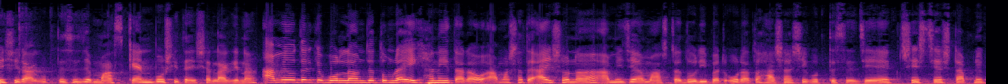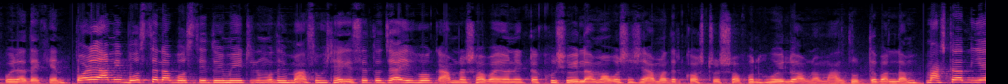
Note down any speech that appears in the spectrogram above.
বেশি রাগ উঠতেছে যে, মাছ কেন বসিতে এসে লাগে না? আমি ওদেরকে বললাম যে, তোমরা এখানেই দাঁড়াও, আমার সাথে আইসো না। আমি যে মাছটা ধরি বাট ওরা তো হাসাহাসি করতেছে যে, শেষ চেষ্টা আপনি কইরা দেখেন। পরে আমি বসতে না বসতে দুই মিনিটের মধ্যে মাছ উঠে গেছে। তো যাই হোক, আমরা সবাই অনেকটা খুশি হইলাম। অবশেষে আমাদের কষ্ট সফল হইল। আমরা মাছ ধরতে পারলাম। মাছটা নিয়ে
